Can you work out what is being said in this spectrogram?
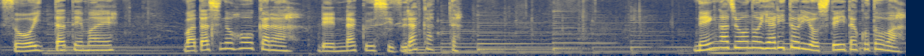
そういった手前私の方から連絡しづらかった。年賀状のやり取りをしていたことは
